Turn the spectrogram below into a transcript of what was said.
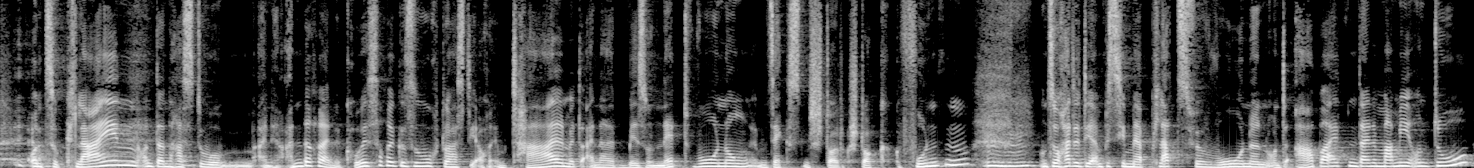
und zu klein und dann hast du eine andere, eine größere gesucht. Du hast die auch im Tal mit einer Maisonette-Wohnung im sechsten Stock, gefunden. Mhm. Und so hattet ihr ein bisschen mehr Platz für Wohnen und Arbeiten, deine Mami und du.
